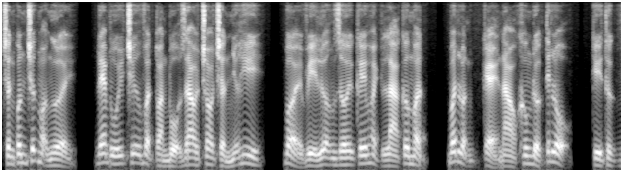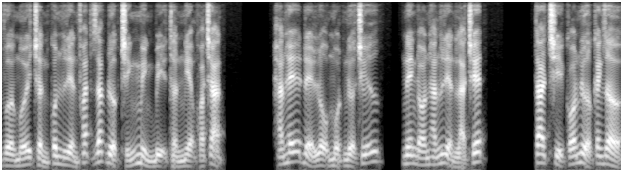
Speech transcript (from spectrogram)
Trần quân trước mọi người đem túi chữ vật toàn bộ giao cho trần nhữ hy, bởi vì lượng giới kế hoạch là cơ mật, bất luận kẻ nào không được tiết lộ, kỳ thực vừa mới trần quân liền phát giác được chính mình bị thần niệm khóa chặt. Hắn hễ để lộ một nửa chữ, nên đón hắn liền là chết. Ta chỉ có nửa canh giờ,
